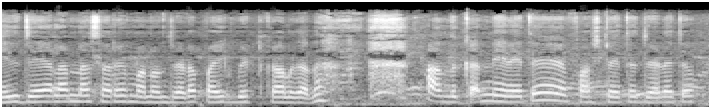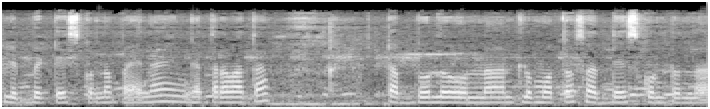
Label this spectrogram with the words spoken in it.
ఏది చేయాలన్నా సరే మనం జడ పైకి పెట్టుకోవాలి కదా. అందుకని నేనైతే ఫస్ట్ అయితే జడ అయితే క్లిప్ పెట్టేసుకున్న పైన. ఇంకా తర్వాత టబ్బులో ఉన్న అంట్లు మొత్తం సర్దేసుకుంటున్నా.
